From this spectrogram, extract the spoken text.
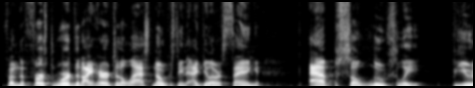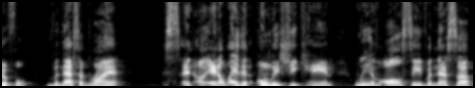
from the first word that I heard to the last note Christina Aguilera sang absolutely beautiful. Vanessa Bryant, in, in, a way that only she can. We have all seen Vanessa.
